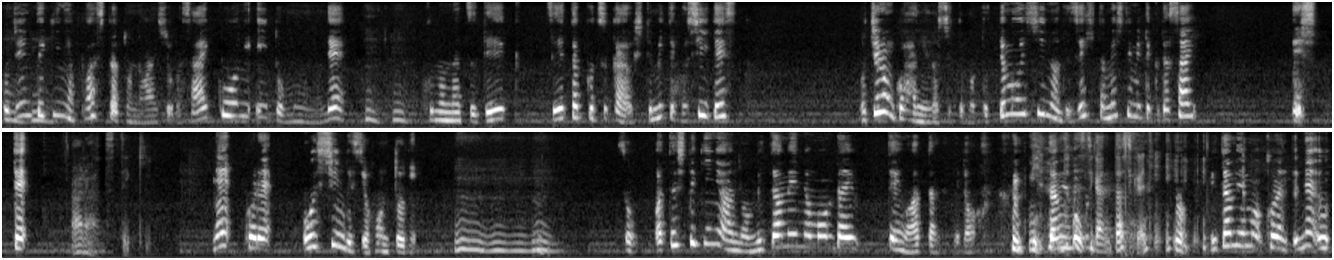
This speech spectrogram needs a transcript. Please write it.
個人的にはパスタとの相性が最高にいいと思うのでうんうん。この夏で贅沢使いをしてみてほしいです。もちろんご飯にのせてもとっても美味しいのでぜひ試してみてください。ですって。あら素敵。ねこれ美味しいんですよ本当に。うんうんうんそう。私的にはあの見た目の問題点はあったんだけど。見た目確かに確かに。そう。見た目もこれねう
